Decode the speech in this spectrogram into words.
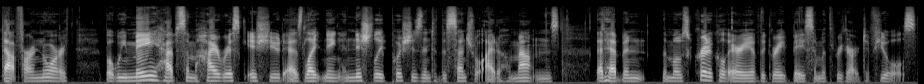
that far north, but we may have some high risk issued as lightning initially pushes into the central Idaho mountains that have been the most critical area of the Great Basin with regard to fuels.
